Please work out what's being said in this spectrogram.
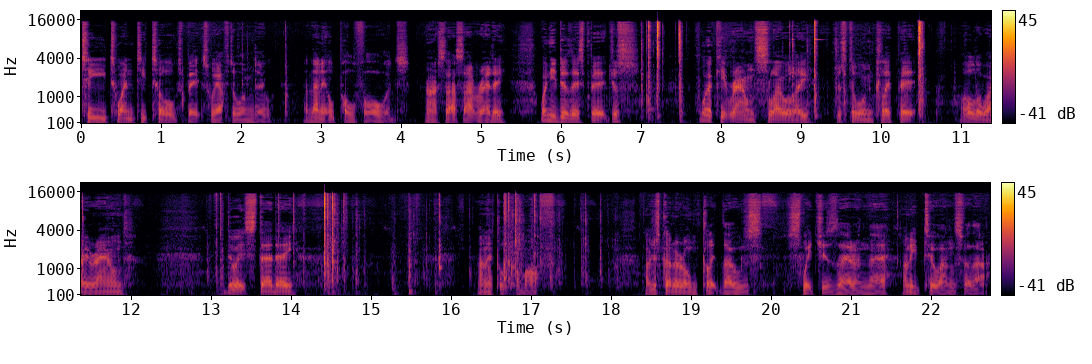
T20 Torx bits we have to undo, and then it'll pull forwards. Right, so that's that ready. When you do this bit, just work it round slowly, just to unclip it all the way around do it steady and it'll come off. I've just got to unclip those switches there and there. I need two hands for that.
